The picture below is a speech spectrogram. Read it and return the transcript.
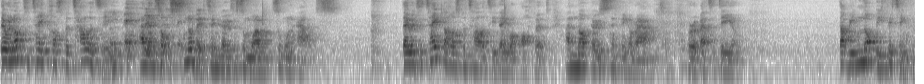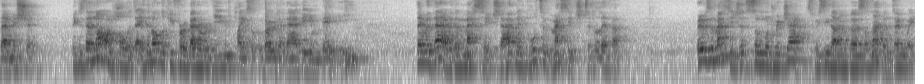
They were not to take hospitality and then sort of snub it and go to someone, someone else. They were to take the hospitality they were offered and not go sniffing around for a better deal. That would not be fitting for their mission because they're not on holiday, they're not looking for a better reviewed place up the road at an Airbnb. They were there with a message, they had an important message to deliver. But it was a message that some would reject. We see that in verse 11, don't we?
